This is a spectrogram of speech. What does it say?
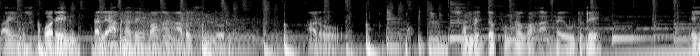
বা ইউজ করেন, তাহলে আপনাদের বাগান আরও সুন্দর, আরও সমৃদ্ধপূর্ণ বাগান হয়ে উঠবে। এই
